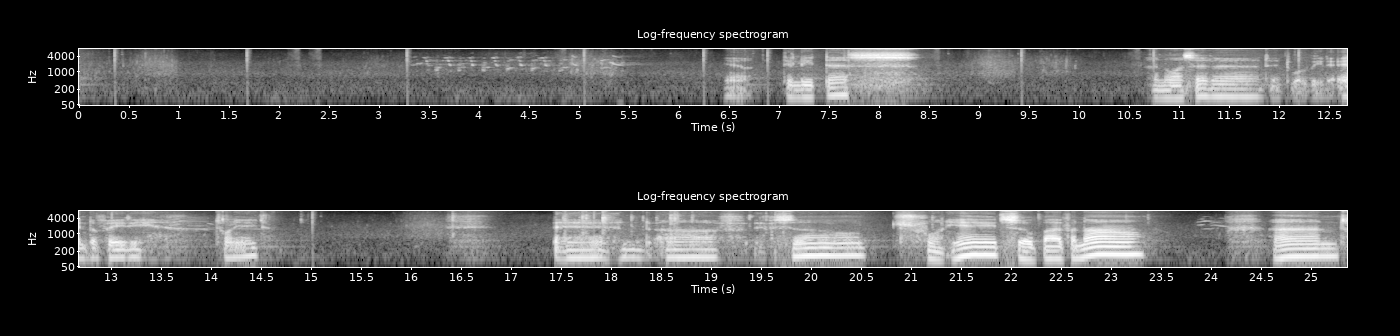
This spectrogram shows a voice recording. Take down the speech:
yeah, delete this. And was it? Uh, it will be the end of 80, 28. End of episode 28. So bye for now. And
